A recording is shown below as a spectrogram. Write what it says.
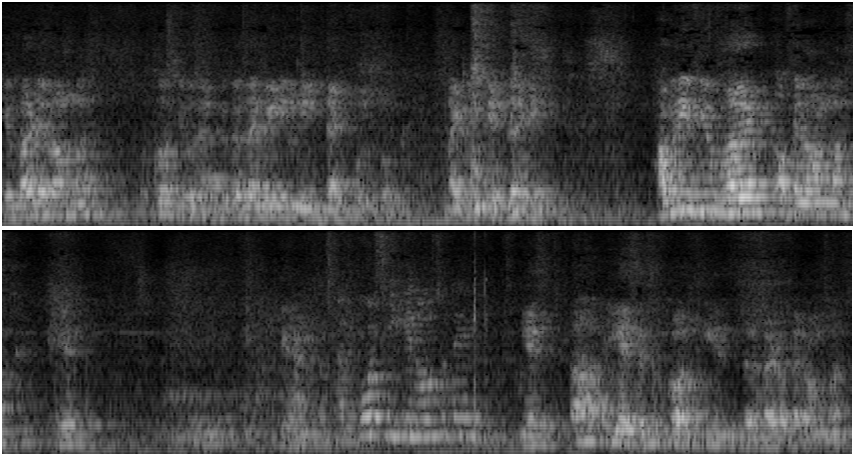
You've heard Elon Musk? Of course you have, because I made you read that full book. My two kids are. How many of you have heard of Elon Musk? Here. Hand. Of course, he can also tell. Yes, uh, yes, yes, of course, he is the head of Elon Musk.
